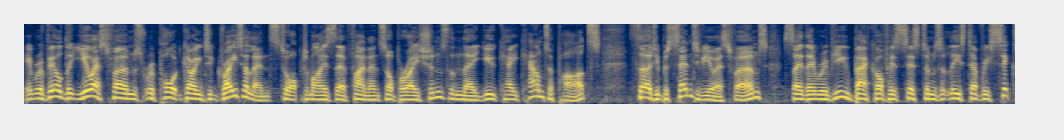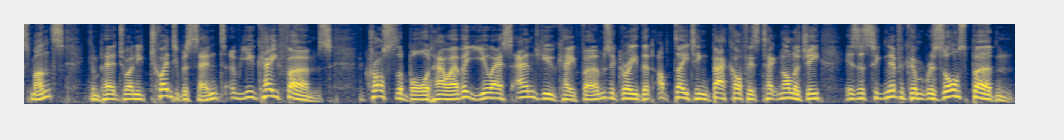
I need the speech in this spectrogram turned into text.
It revealed that US firms report going to greater lengths to optimize their finance operations than their UK counterparts. 30% of US firms say they review back office systems at least every six months, compared to only 20% of UK firms. Across the board, however, US and UK firms agree that updating back office technology is a significant resource burden.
